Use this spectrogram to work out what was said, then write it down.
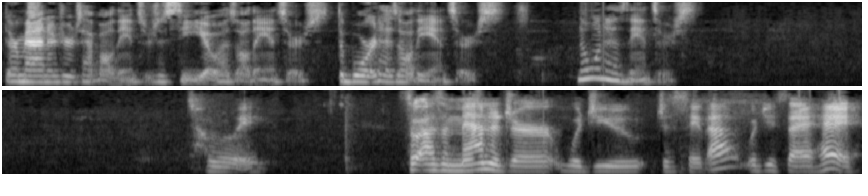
Their managers have all the answers. The CEO has all the answers. The board has all the answers. No one has the answers. Totally. So, as a manager, would you just say that? Would you say, "Hey,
